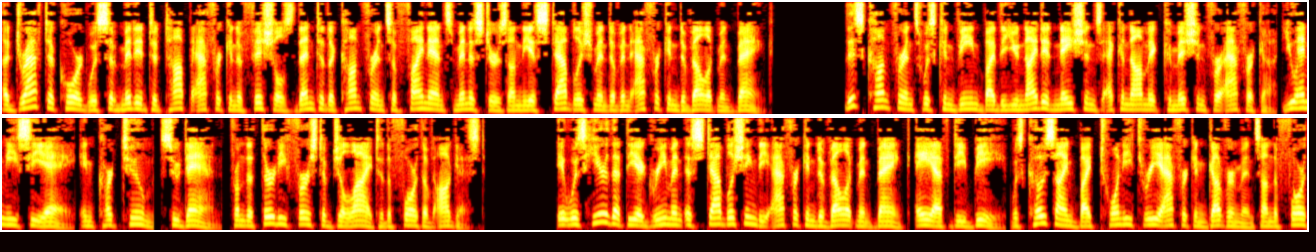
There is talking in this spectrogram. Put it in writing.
A draft accord was submitted to top African officials then to the Conference of Finance Ministers on the establishment of an African Development Bank. This conference was convened by the United Nations Economic Commission for Africa in Khartoum, Sudan, from 31 July to 4 August. It was here that the agreement establishing the African Development Bank was co-signed by 23 African governments on 4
